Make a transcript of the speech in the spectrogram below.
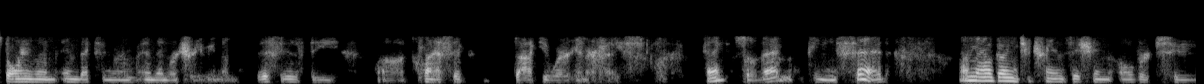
storing them, indexing them, and then retrieving them. This is the uh, classic DocuWare interface. Okay, so that being said, I'm now going to transition over to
